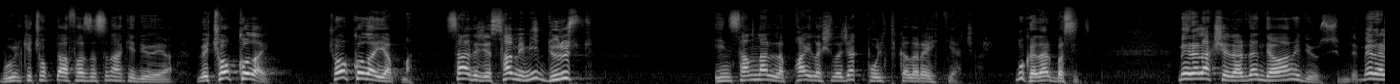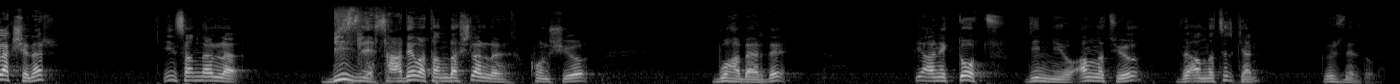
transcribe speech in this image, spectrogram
Bu ülke çok daha fazlasını hak ediyor ya. Ve çok kolay. Çok kolay yapmak. Sadece samimi, dürüst insanlarla paylaşılacak politikalara ihtiyaç var. Bu kadar basit. Meral Akşener'den devam ediyoruz şimdi. Meral Akşener insanlarla bizle sade vatandaşlarla konuşuyor. Bu haberde bir anekdot dinliyor, anlatıyor ve anlatırken gözleri doluyor.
